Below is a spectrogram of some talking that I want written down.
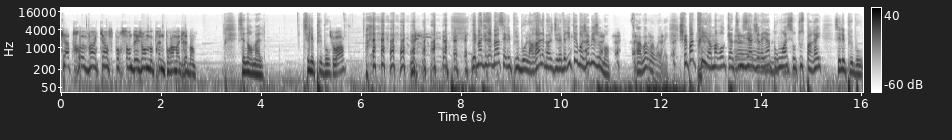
95% des gens me prennent pour un maghrébin. C'est normal. C'est les plus beaux. Tu vois? Les maghrébins, c'est les plus beaux. La râle, ben, je dis la vérité, moi jamais je mens. Ah ouais, ouais, ouais, ouais. Je fais pas de tri, hein, marocain, tunisien, algérien, pour moi, ils sont tous pareils, c'est les plus beaux.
